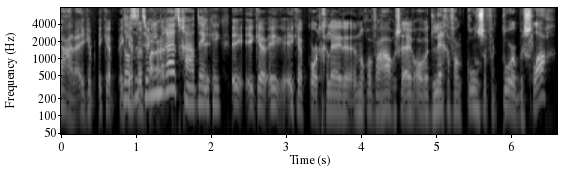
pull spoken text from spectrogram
Ja, nee, ik heb, ik heb, ik dat heb het er niet meer uitgaat, denk ik. Ik, ik, heb, ik, ik heb kort geleden nog een verhaal geschreven over het leggen van conservator beslag.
